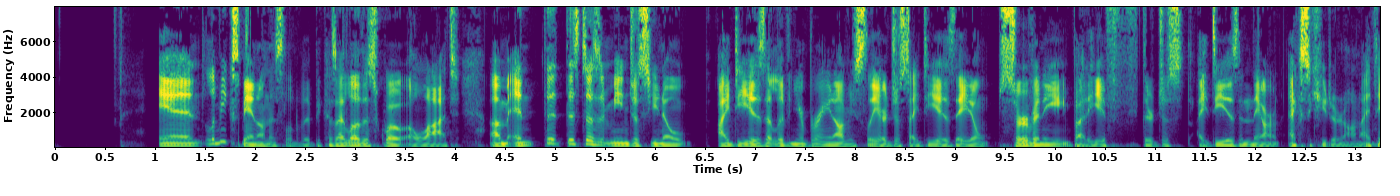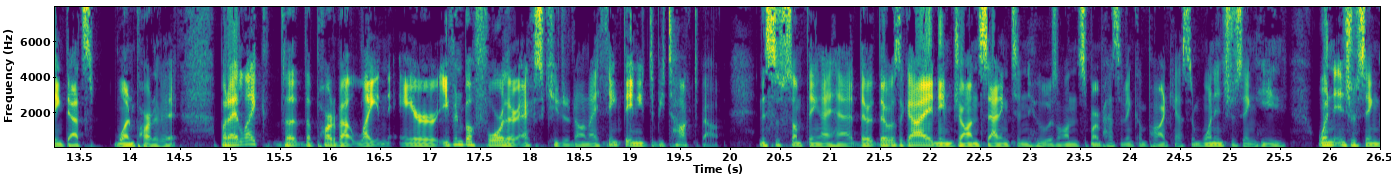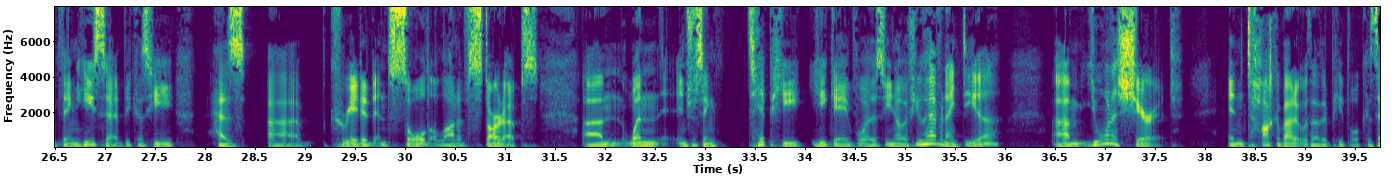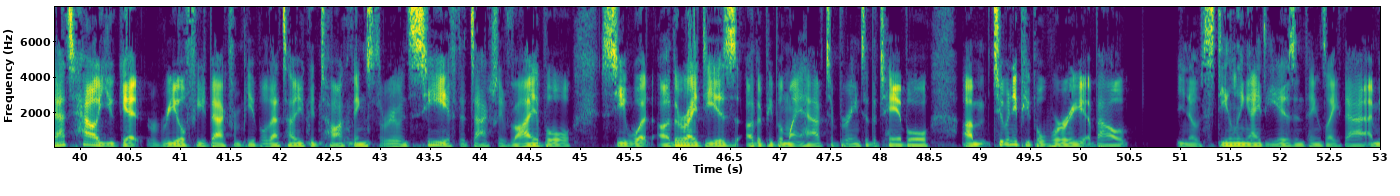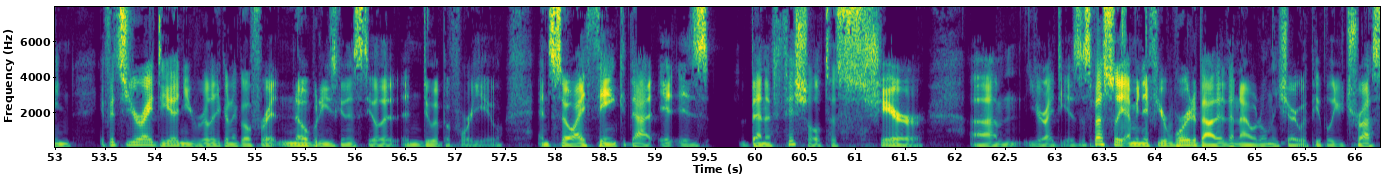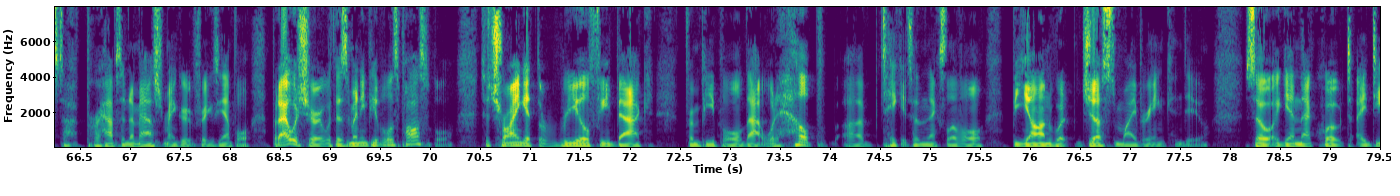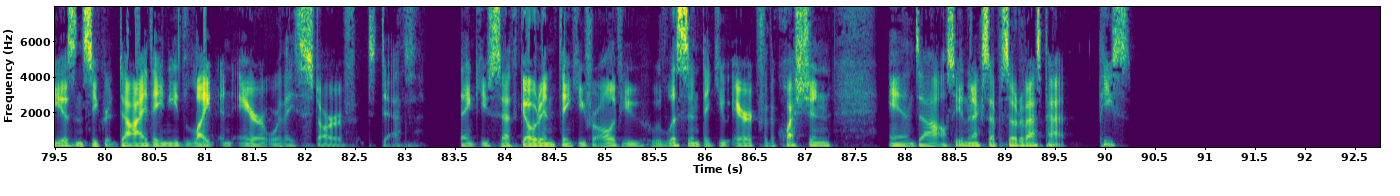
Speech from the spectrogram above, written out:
And let me expand on this a little bit because I love this quote a lot. Um, and th- this doesn't mean just, you know, ideas that live in your brain obviously are just ideas. They don't serve anybody if they're just ideas and they aren't executed on. I think that's one part of it. But I like the the part about light and air even before they're executed on. I think they need to be talked about. And this is something I had. There, there was a guy named John Saddington who was on Smart Passive Income podcast, and one interesting he one interesting thing he said because he has uh, created and sold a lot of startups. Um, one interesting tip he he gave was, you know, if you have an idea um, you want to share it and talk about it with other people because that's how you get real feedback from people. That's how you can talk things through and see if it's actually viable, see what other ideas other people might have to bring to the table. Um, too many people worry about you know stealing ideas and things like that. I mean, if it's your idea and you're really going to go for it, nobody's going to steal it and do it before you. And so I think that it is beneficial to share um, your ideas. Especially, I mean, if you're worried about it, then I would only share it with people you trust, perhaps in a mastermind group, for example. But I would share it with as many people as possible to try and get the real feedback from people that would help uh, take it to the next level beyond what just my brain can do. So, again, that quote ideas in secret die, they need light and air or they starve to death. Thank you, Seth Godin. Thank you for all of you who listen. Thank you, Eric, for the question. And uh, I'll see you in the next episode of Ask Pat. Peace.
